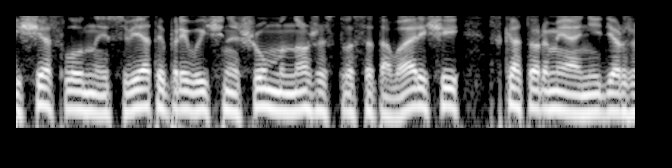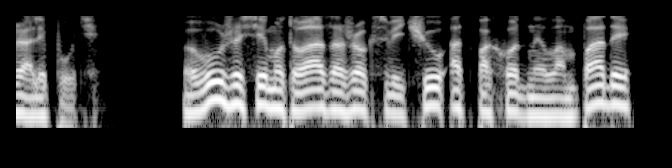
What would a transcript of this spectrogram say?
Исчез лунный свет и привычный шум множества сотоварищей, с которыми они держали путь. В ужасе Мутуа зажег свечу от походной лампады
